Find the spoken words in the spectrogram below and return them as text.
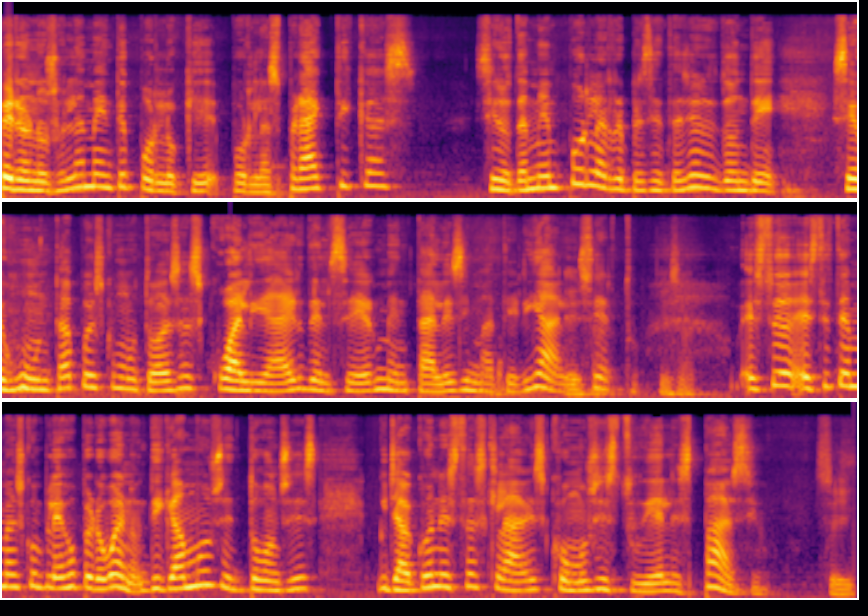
Pero no solamente por lo que, por las prácticas, sino también por las representaciones, donde se junta pues como todas esas cualidades del ser mentales y materiales, ¿cierto? Exacto este tema es complejo, pero bueno, digamos entonces, ya con estas claves, ¿cómo se estudia el espacio? Sí.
